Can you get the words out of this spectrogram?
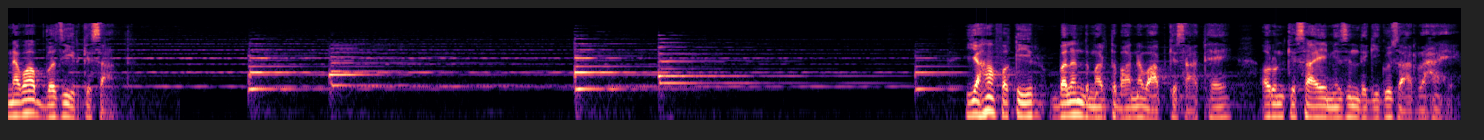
नवाब वज़ीर के साथ। यहाँ फकीर बुलंद मर्तबा नवाब के साथ है और उनके साय में ज़िंदगी गुजार रहा है।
